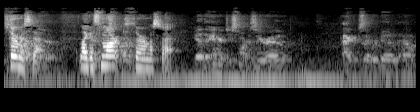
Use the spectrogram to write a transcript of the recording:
Thermostat, like a smart thermostat. Yeah, the Energy Smart Zero package that we're doing now.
